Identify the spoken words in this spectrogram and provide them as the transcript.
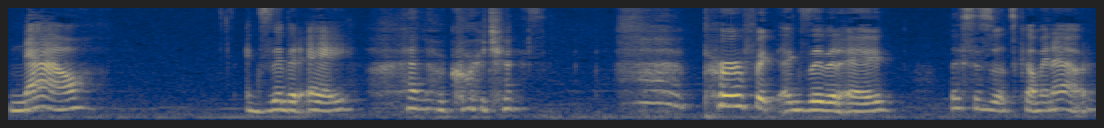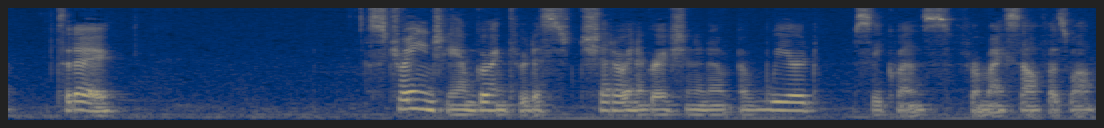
now, Exhibit A, hello, gorgeous. Perfect Exhibit A. This is what's coming out today. Strangely, I'm going through this shadow integration in a, a weird sequence for myself as well.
